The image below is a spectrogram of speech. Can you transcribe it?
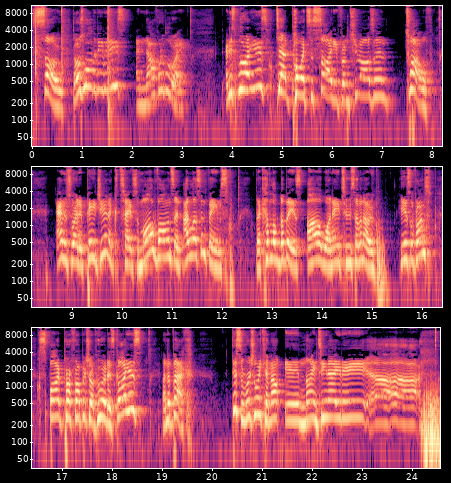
So, those were all the DVDs, and now for the Blu-ray. And this Blu-ray is Dead Poets Society from 2012. And it's rated PG and it contains mild violence and adolescent themes. The catalogue number is R18270. Here's the front spy profile picture of who this guy is, and the back. This originally came out in 1980. Uh,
